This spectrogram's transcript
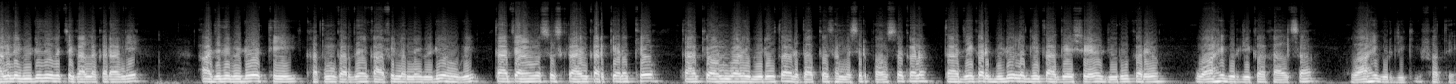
ਅਗਲੀ ਵੀਡੀਓ ਦੇ ਵਿੱਚ ਗੱਲ ਕਰਾਂਗੇ। ਅੱਜ ਦੀ ਵੀਡੀਓ ਇੱਥੇ ਖਤਮ ਕਰਦੇ ਹਾਂ। ਕਾਫੀ ਲੰਮੀ ਵੀਡੀਓ ਹੋ ਗਈ। ਤਾਂ ਚੈਨਲ ਨੂੰ ਸਬਸਕ੍ਰਾਈਬ ਕਰਕੇ ਰੱਖਿਓ ਤਾਂ ਕਿ ਆਉਣ ਵਾਲੀ ਵੀਡੀਓ ਤੁਹਾਡੇ ਤੱਕ ਸਮੇਂ ਸਿਰ ਪਹੁੰਚ ਸਕਣ। ਤਾਂ ਜੇਕਰ ਵੀਡੀਓ ਲੱਗੀ ਤਾਂ ਅੱਗੇ ਸ਼ੇਅਰ ਜ਼ਰੂਰ ਕਰਿਓ। ਵਾਹਿਗੁਰੂ ਜੀ ਕਾ ਖਾਲਸਾ, ਵਾਹਿਗੁਰੂ ਜੀ ਕੀ ਫਤਿਹ।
